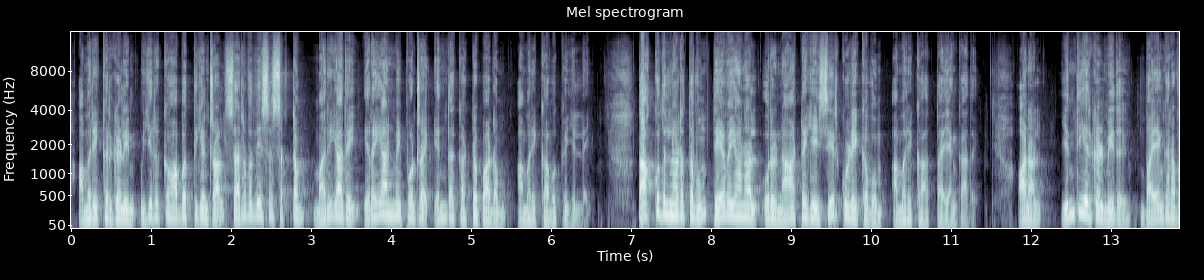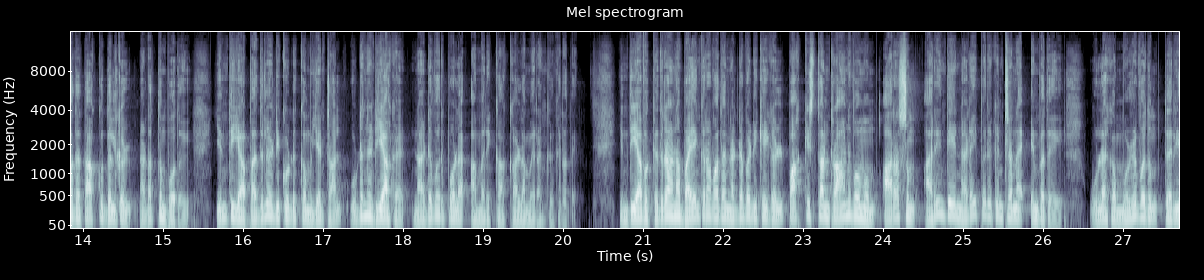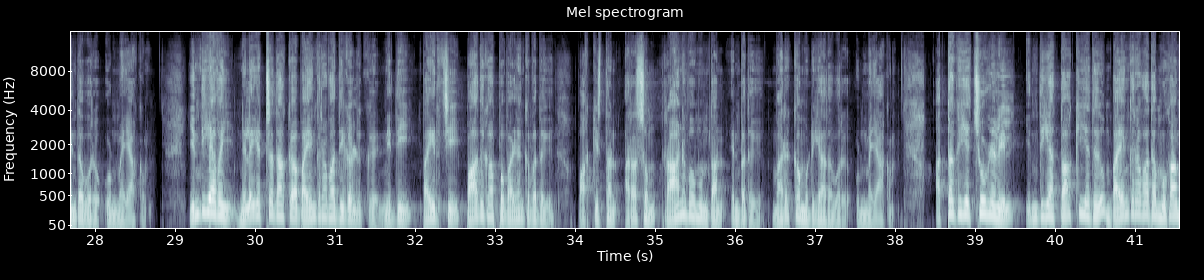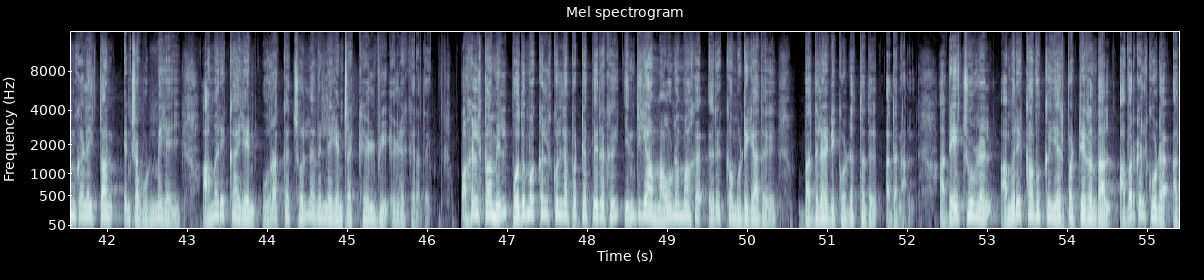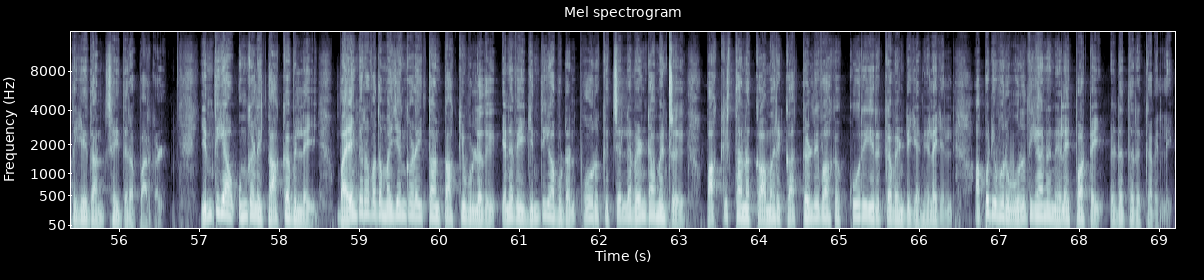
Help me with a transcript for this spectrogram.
அமெரிக்கர்களின் உயிருக்கு ஆபத்து என்றால் சர்வதேச சட்டம் மரியாதை இறையாண்மை போன்ற எந்த கட்டுப்பாடும் அமெரிக்காவுக்கு இல்லை. தாக்குதல் நடத்தவும் தேவையானால் ஒரு நாட்டையே சீர்குலைக்கவும் அமெரிக்கா தயங்காது. ஆனால் இந்தியர்கள் மீது பயங்கரவாத தாக்குதல்கள் நடத்தும்போது இந்தியா பதிலடி கொடுக்க முயன்றால் உடனடியாக நடுவர் போல அமெரிக்கா களமிறங்குகிறது. இந்தியாவுக்கு எதிரான பயங்கரவாத நடவடிக்கைகள் பாகிஸ்தான் ராணுவமும் அரசும் அறிந்தே நடைபெறுகின்றன என்பது உலகம் முழுவதும் தெரிந்த ஒரு உண்மையாகும். இந்தியாவை நிலையற்றதாக்க பயங்கரவாதிகளுக்கு நிதி பயிற்சி பாதுகாப்பு வழங்குவது பாகிஸ்தான் அரசும் இராணுவமும் தான் என்பது மறுக்க முடியாத ஒரு உண்மையாகும். அத்தகைய சூழலில் இந்தியா தாக்கியது பயங்கரவாத முகாம்களைத்தான் என்ற உண்மையை அமெரிக்கா ஏன் உறக்க சொல்லவில்லை என்ற கேள்வி எழுகிறது. பகல்காமில் பொதுமக்கள் கொல்லப்பட்ட பிறகு இந்தியா மௌனமாக இருக்க முடியாது பதிலடி கொடுத்தது அதனால். அதே சூழல் அமெரிக்காவுக்கு ஏற்பட்டிருந்தால் அவர்கள் கூட அதையே தான் செய்திருப்பார்கள். இந்தியா உங்களை தாக்கவில்லை பயங்கரவாத மையங்களை தான் தாக்கியுள்ளது. எனவே இந்தியாவுடன் போருக்கு செல்ல வேண்டாம் என்று பாகிஸ்தானுக்கு அமெரிக்கா தெளிவாக கூறியிருக்க வேண்டிய நிலையில் அப்படி ஒரு உறுதியான நிலைப்பாட்டை எடுத்திருக்கவில்லை.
